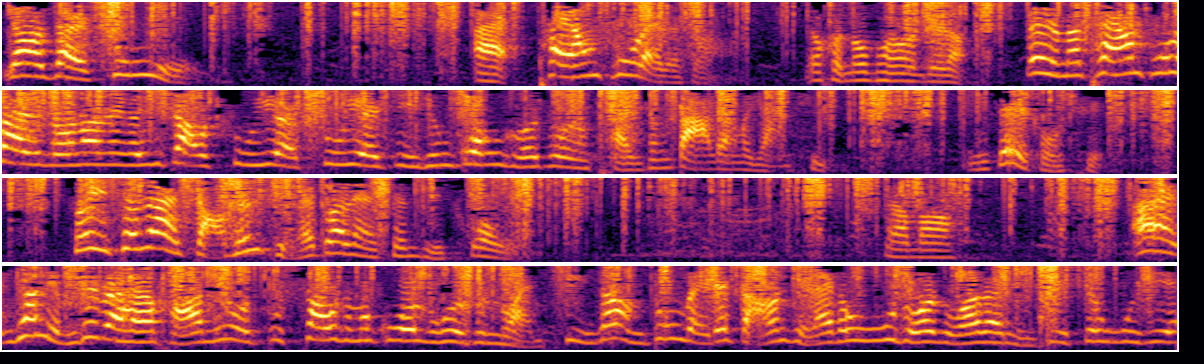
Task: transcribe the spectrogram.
要在中午，哎，太阳出来的时候，有很多朋友知道为什么太阳出来的时候呢？那个一照树叶，树叶进行光合作用，产生大量的氧气。你这时候去，所以现在早晨起来锻炼身体错误，知道吗？哎，你像你们这边还好，没有不烧什么锅炉，是暖气。你看我们东北这早上起来都污浊浊的，你去深呼吸。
